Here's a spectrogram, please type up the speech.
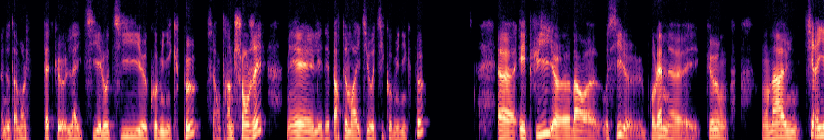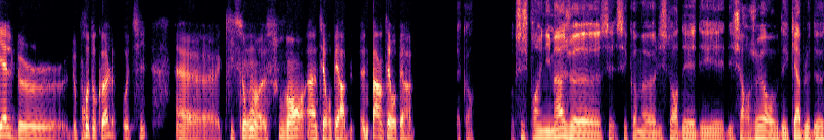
notamment le fait que l'IT et l'OT communiquent peu. C'est en train de changer, mais les départements IT et OT communiquent peu. et puis bah, aussi le problème est que on, a une kyrielle de, protocoles OT euh, qui sont euh, souvent interopérables, euh, pas interopérables. D'accord. Donc si je prends une image, c'est comme l'histoire des, des, des, chargeurs ou des câbles de,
